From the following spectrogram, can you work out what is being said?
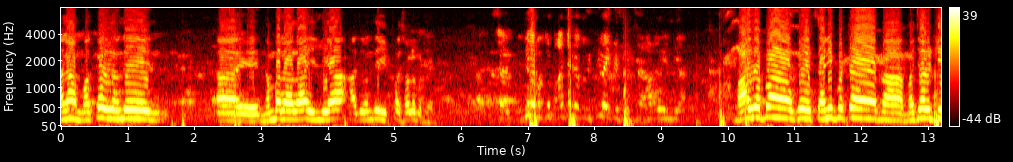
ஆனால் மக்கள் வந்து ஆஹ் நம்புறாரா இல்லையா அது வந்து இப்போ சொல்ல முடியாது. பாஜகவுக்கு தனிப்பட்ட மெஜாரிட்டி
